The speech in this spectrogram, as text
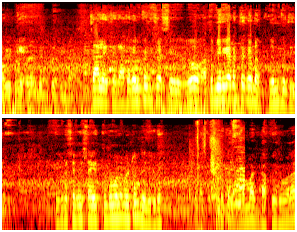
ओके. परत गणपतीला. चालेल चालेल. आता गणपतीचा सेल हो आता मिरगानंतर गणप गणपती. इकडे सगळे साहित्य तुम्हाला भेटून जाईल इकडे. थोडक्यात आरमाट दाखवूया तुम्हाला.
